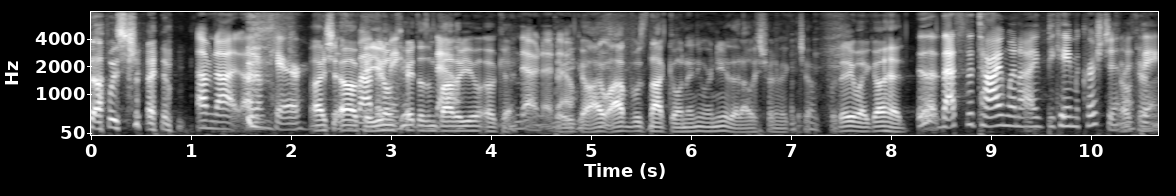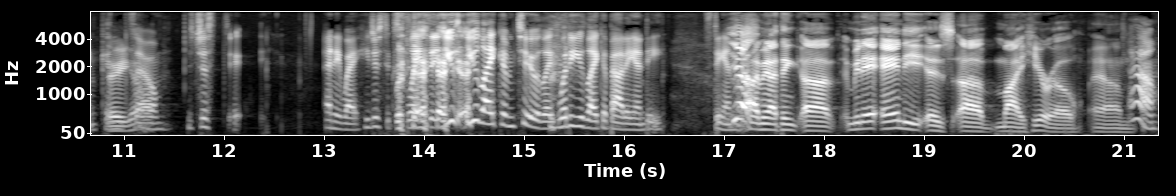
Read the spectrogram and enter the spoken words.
I was trying to. I'm not. I don't care. I It should, okay, you don't me. care. It doesn't No. bother you. Okay. No, no, no. There you go. I, I was not going anywhere near that. I was trying to make a joke. But anyway, go ahead. Uh, that's the time when I became a Christian, I think. there and you go. so it's just anyway, he just explains it. You you like him too. Like what do you like about Andy Stanley? Yeah, I mean, I think. Uh, I mean, A- Andy is uh, my hero. Um, Oh.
